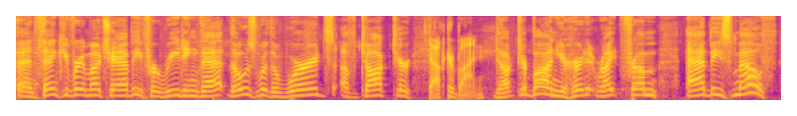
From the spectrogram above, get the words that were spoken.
And thank you very much, Abby, for reading that. Those were the words of Dr. Dr. Bond. Dr. Bond. You heard it right from Abby's mouth.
